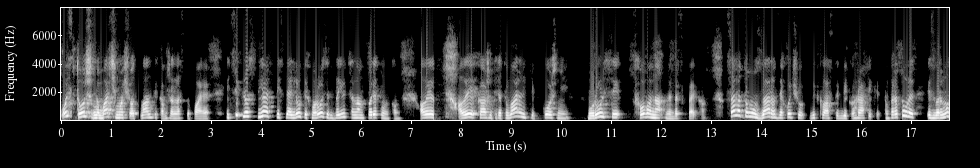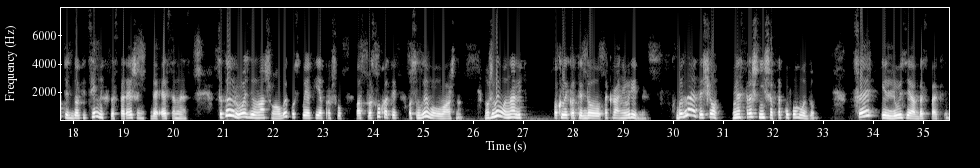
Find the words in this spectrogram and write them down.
Ось тож ми бачимо, що Атлантика вже наступає. І ці плюс 5 після лютих морозів здаються нам порятунком. Але, але як кажуть рятувальники, в кожній бурульці схована небезпека. Саме тому зараз я хочу відкласти бік графіки температури і звернутися до офіційних застережень ДСНС. Це той розділ нашого випуску, який я прошу вас прослухати особливо уважно. Можливо, навіть покликати до екранів рідних. Ви знаєте, що найстрашніше в таку погоду це ілюзія безпеки.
